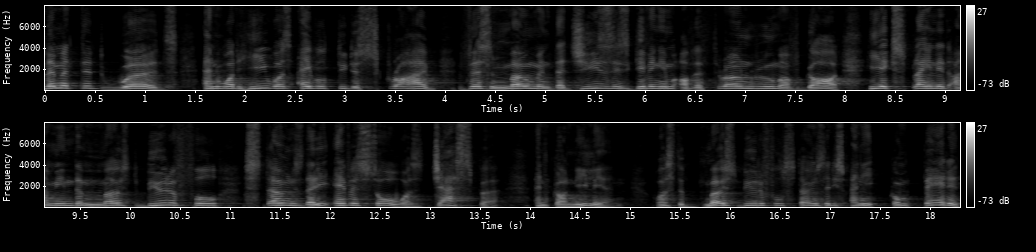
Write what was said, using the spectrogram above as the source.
limited words and what he was able to describe this moment that Jesus is giving him of the throne room of God. He explained it. I mean, the most beautiful stones that he ever saw was jasper and carnelian. Was the most beautiful stones that he saw, and he compared it,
